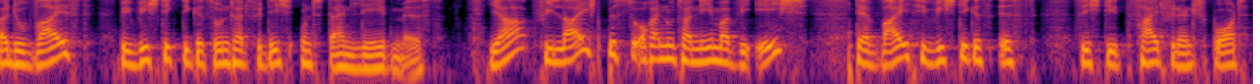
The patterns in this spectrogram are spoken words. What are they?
weil du weißt, wie wichtig die Gesundheit für dich und dein Leben ist. Ja, vielleicht bist du auch ein Unternehmer wie ich, der weiß, wie wichtig es ist, sich die Zeit für den Sport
